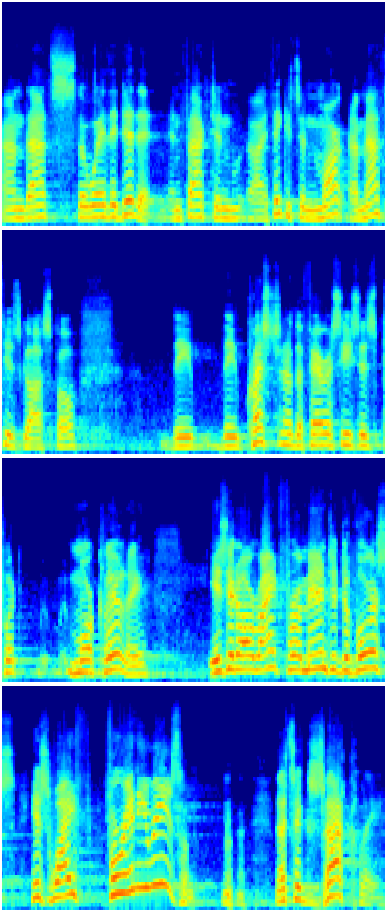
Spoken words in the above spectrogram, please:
And that's the way they did it. In fact, in, I think it's in Mark, uh, Matthew's gospel, the, the question of the Pharisees is put more clearly Is it all right for a man to divorce his wife for any reason? that's exactly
